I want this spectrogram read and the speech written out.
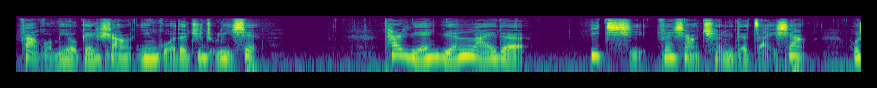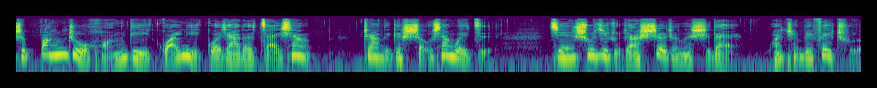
法国没有跟上英国的君主立宪，他连原来的。一起分享权力的宰相，或是帮助皇帝管理国家的宰相，这样的一个首相位置兼枢机主教摄政的时代，完全被废除了。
